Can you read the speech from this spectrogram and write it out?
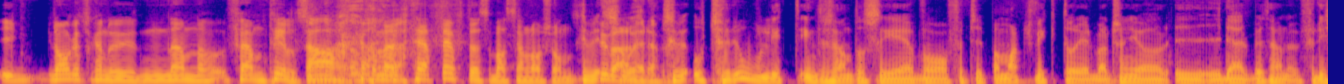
i Gnaget så kan du nämna fem till som, Ja. som är tätt efter Sebastian Larsson. ska bli, Tyvärr. Det ska bli otroligt intressant att se vad för typ av match Viktor Edvardsson gör i, i derbyt här nu. För det,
